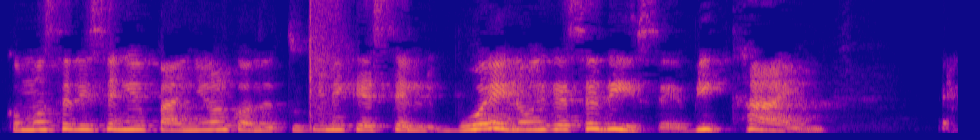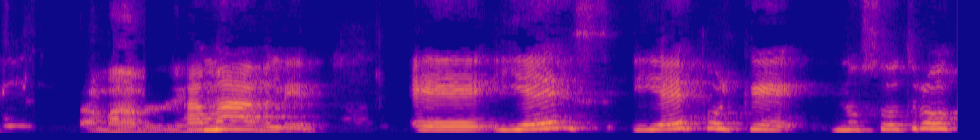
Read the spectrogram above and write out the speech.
¿Cómo se dice en español cuando tú tienes que ser bueno? ¿Qué se dice? Be kind. Amable. Amable. Eh, y, es, y es porque nosotros,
